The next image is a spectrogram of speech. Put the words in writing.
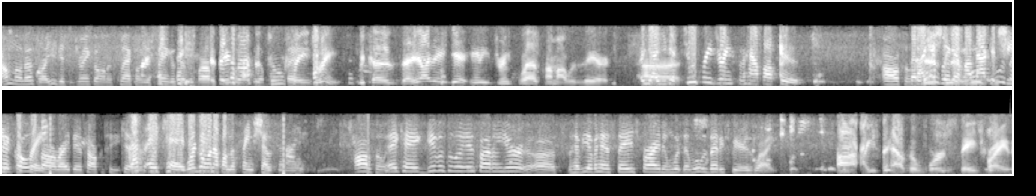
I don't know. That's right. You get to drink on and smack on your fingers at the If barbecue. they when start you the get up on two free drinks because uh, I didn't get any drinks last time I was there. Uh, yeah, you Uh, get two free drinks and half off food. Awesome. But I usually get my who's- mac and who's cheese that for free. co-star right there talking to you, Kelly? That's AK. We're going up on the same show tonight. Awesome. AK, give us a little insight on your. uh Have you ever had stage fright, and what that? What was that experience like? Uh, I used to have the worst stage fright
